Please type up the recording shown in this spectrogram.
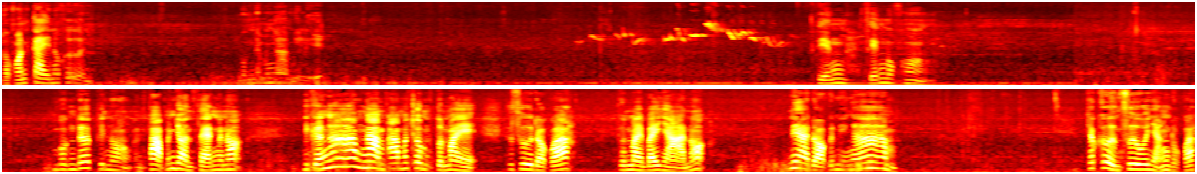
ดอกขนไก่เนาะคือเอิ้นเบิ่งนี่มันงามอีหลีเสียงเสียงนกห้องเบิ่งเด้อพี่น้องอันภาพมันย้อนแสงเลยเนาะนี่ก็งามงามพามาชมต้นไม้ซื่อๆดอกว่าต้นไม้ใบหญ้าเนาะ เนี่ยดอกอันนี้งาม จะเกินซื้อว่าหยังดอกวะ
